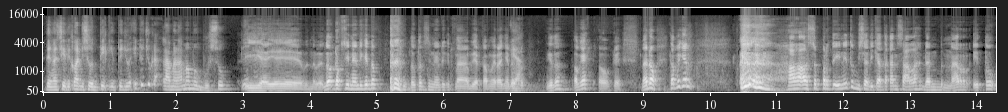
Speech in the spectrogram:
dengan silikon disuntik itu juga itu juga lama-lama membusuk. ya kan? Iya iya iya iya, bener. Dok dok sini dikit dok. Dokter sini dikit. Nah biar kameranya Iya. dapet. Gitu? Oke oke. Nah dok, tapi kan hal-hal seperti ini tuh bisa dikatakan salah dan benar itu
